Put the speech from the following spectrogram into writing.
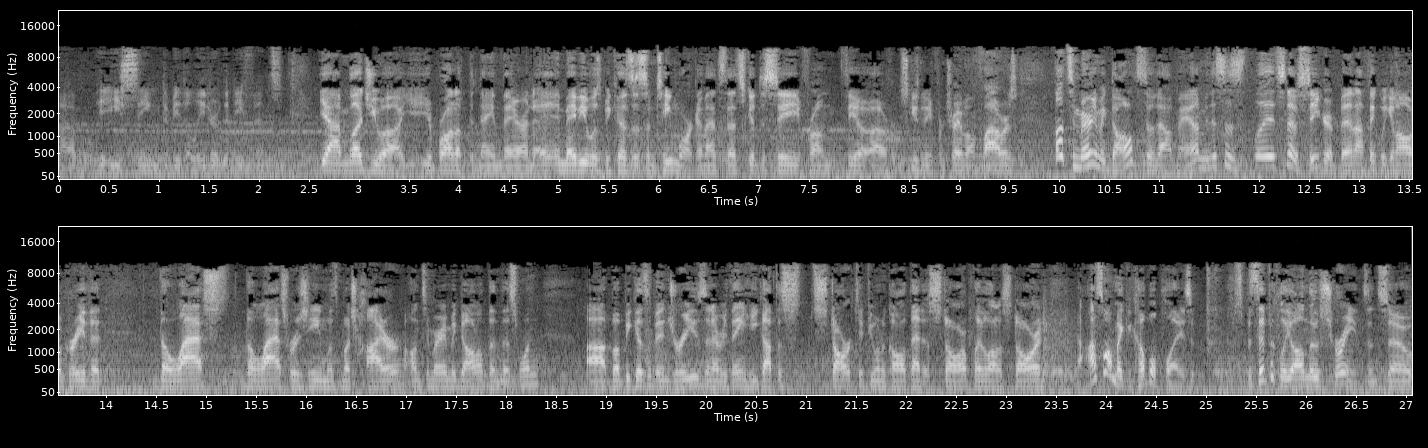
Um, he, he, seemed to be the leader of the defense. Yeah, I'm glad you uh, you brought up the name there, and, and, maybe it was because of some teamwork, and that's that's good to see from Theo. Uh, excuse me, from Trevon Flowers. But Mary McDonald stood out, man. I mean, this is it's no secret, Ben. I think we can all agree that the last the last regime was much higher on Tamarion McDonald than this one. Uh, but because of injuries and everything, he got the start, if you want to call it that, at star, played a lot of star, and I saw him make a couple plays, specifically on those screens. And so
